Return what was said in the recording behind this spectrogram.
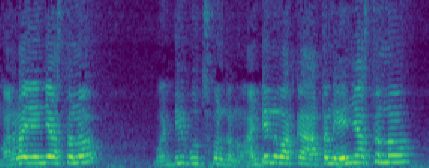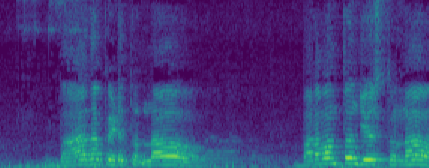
మరలా ఏం చేస్తున్నావు? వడ్డీ పుచ్చుకుంటున్నావు. అంటే నువ్వు అక్క అతను ఏం చేస్తున్నావు? బాధ పెడుతున్నావు. బలవంతం చేస్తున్నావు.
